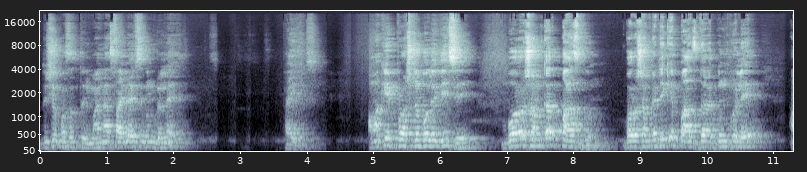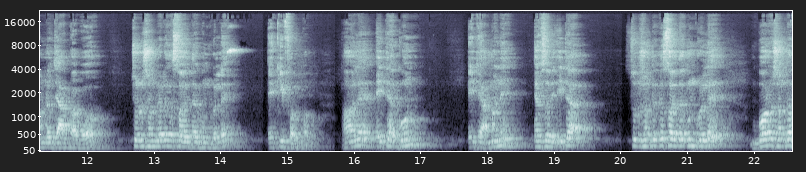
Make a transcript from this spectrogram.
দুশো পঁচাত্তর মাইনাস ফাইভ এক্স গুণ করলে ফাইভ এক্স আমাকে প্রশ্ন বলে দিয়েছে, বড় সংখ্যার পাঁচ গুণ। বড় সংখ্যাটিকে পাঁচ দ্বারা গুণ করলে আমরা যা পাবো, ছোট সংখ্যাটাকে ছয় দ্বারা গুণ করলে একই ফল পাবো। তাহলে এইটা গুণ এটা মানে সরি এটা ছোট সংখ্যাকে ছয় দ্বারা গুণ করলে বড় সংখ্যা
